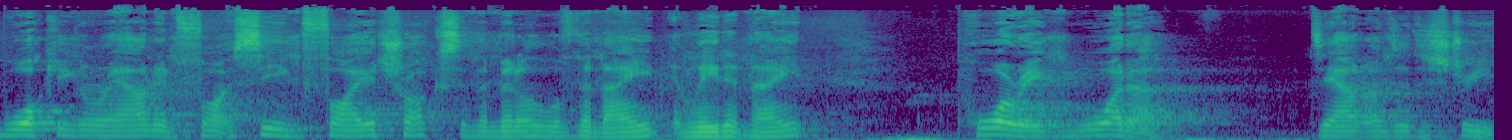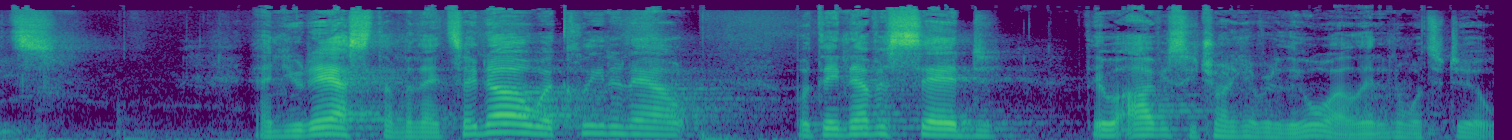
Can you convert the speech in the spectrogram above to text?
walking around and fi- seeing fire trucks in the middle of the night and late at night, pouring water down under the streets. And you'd ask them, and they'd say, "No, we're cleaning out," but they never said they were obviously trying to get rid of the oil. They didn't know what to do.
